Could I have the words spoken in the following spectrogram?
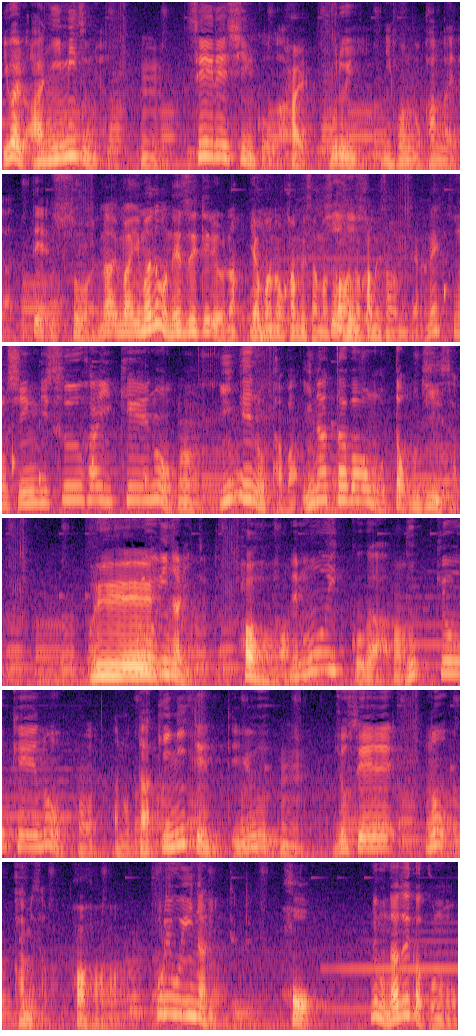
いわゆるアニミズムやなうん。うん精霊信仰がはい。古い日本の考えであって、そうやな、まあ、今でも根付いてるよな。山の神様、そうそうそう。川の神様みたいなね。その真偽崇拝系のうん。稲の束稲束を持ったおじいさん。こへれをえ稲荷って言ってはあ、はあはるでもう一個がはあ。仏教系のあはあの抱き二天っていううん。うん女性の神様。はあ、はあはあ、これを稲荷って言ってる。ほでもなぜかこの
